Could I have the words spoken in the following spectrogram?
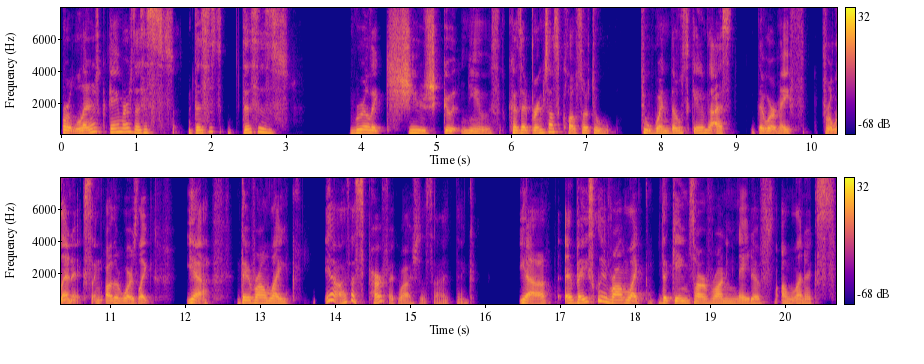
For Linux gamers, this is this is this is really huge good news because it brings us closer to to Windows games as they were made for Linux. In other words, like yeah, they run like yeah, that's perfect. Should say, I think. Yeah, it basically run like the games are running native on Linux,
